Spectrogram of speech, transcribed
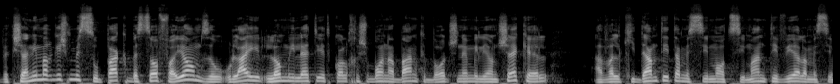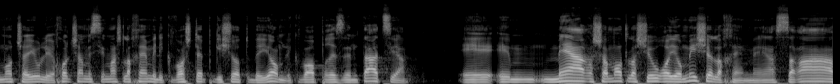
וכשאני מרגיש מסופק בסוף היום, זה אולי לא מילאתי את כל חשבון הבנק בעוד שני מיליון שקל, אבל קידמתי את המשימות, סימנתי וי על המשימות שהיו לי. יכול להיות שהמשימה שלכם היא לקבוע שתי פגישות ביום, לקבוע פרזנטציה, 100 אה, אה, הרשמות לשיעור היומי שלכם, אה, עשרה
